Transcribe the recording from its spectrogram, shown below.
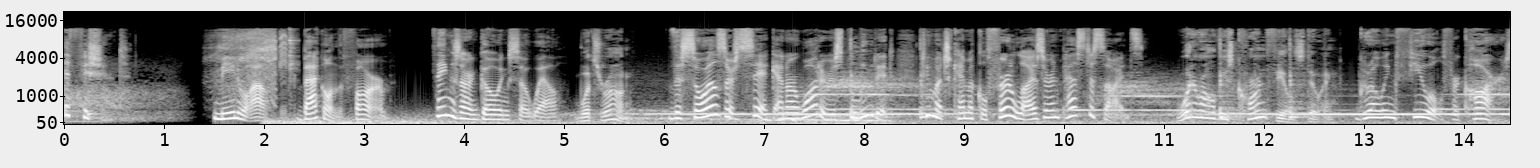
efficient. Meanwhile, back on the farm, things aren't going so well. What's wrong? The soils are sick and our water is polluted. Too much chemical fertilizer and pesticides. What are all these cornfields doing? Growing fuel for cars.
